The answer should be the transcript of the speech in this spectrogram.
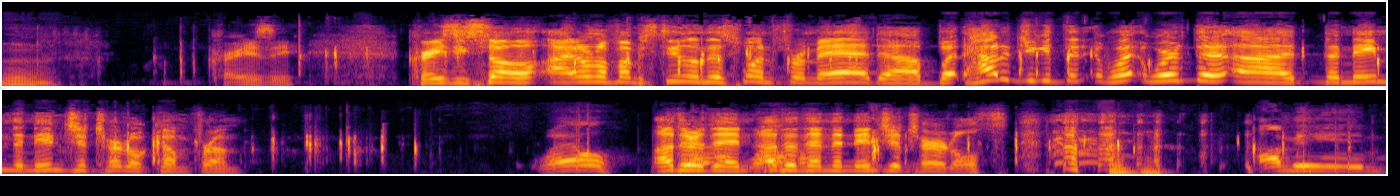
Mm. Crazy, crazy. So I don't know if I'm stealing this one from Ed, uh, but how did you get the? What, where'd the uh, the name the Ninja Turtle come from? Well, Other well, than well, other than the Ninja Turtles. I mean,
